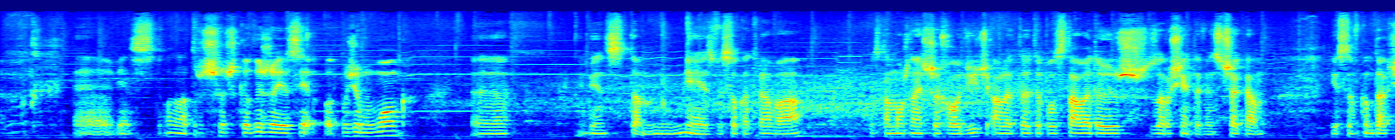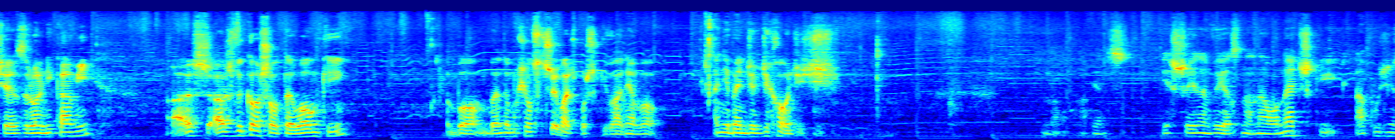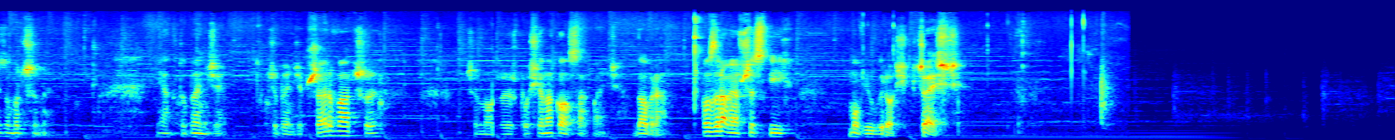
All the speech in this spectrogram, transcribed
e, więc ona troszeczkę wyżej jest od poziomu łąk. E, więc tam nie jest wysoka trawa, więc tam można jeszcze chodzić, ale te, te pozostałe to już zarośnięte, więc czekam. Jestem w kontakcie z rolnikami, aż, aż wykoszą te łąki, bo będę musiał wstrzymać poszukiwania, bo nie będzie gdzie chodzić. No, a więc jeszcze jeden wyjazd na, na łoneczki, a później zobaczymy, jak to będzie. Czy będzie przerwa, czy, czy może już po sianokosach będzie. Dobra, pozdrawiam wszystkich. Mówił Grosik. Cześć.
